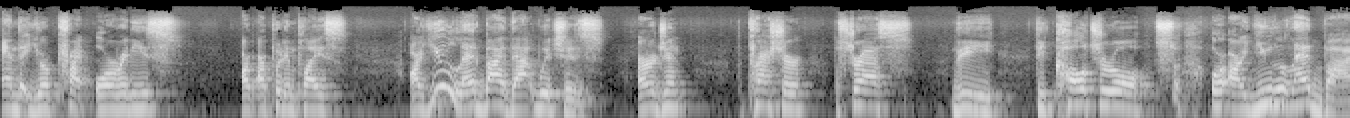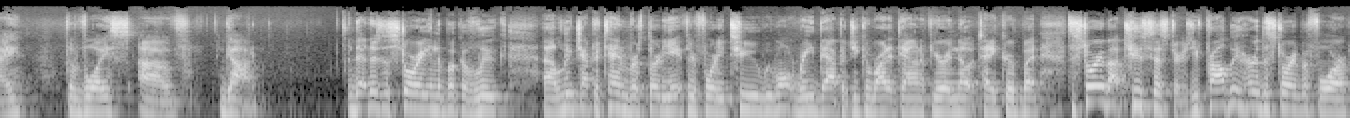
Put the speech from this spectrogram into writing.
and that your priorities are, are put in place? Are you led by that which is urgent, the pressure, the stress, the, the cultural, or are you led by the voice of God? There's a story in the book of Luke, uh, Luke chapter 10, verse 38 through 42. We won't read that, but you can write it down if you're a note taker. But it's a story about two sisters. You've probably heard the story before,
